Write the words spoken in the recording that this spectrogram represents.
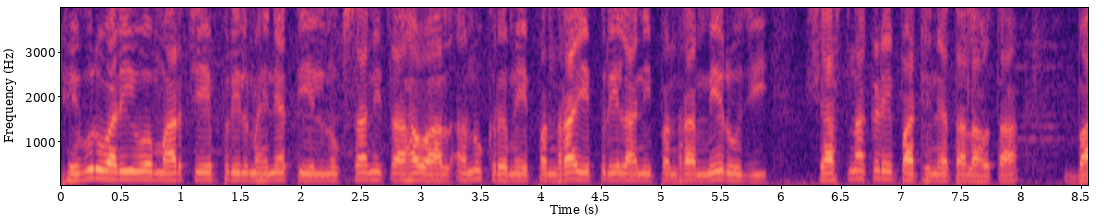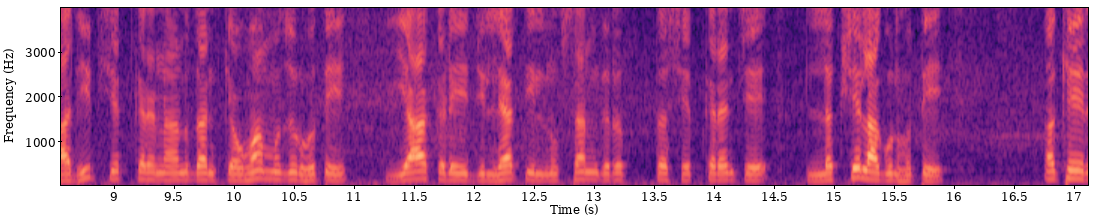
फेब्रुवारी व मार्च एप्रिल महिन्यातील नुकसानीचा अहवाल अनुक्रमे पंधरा एप्रिल आणि पंधरा मे रोजी शासनाकडे पाठविण्यात आला होता. बाधित शेतकऱ्यांना अनुदान केव्हा मंजूर होते याकडे जिल्ह्यातील नुकसानग्रस्त शेतकऱ्यांचे लक्ष लागून होते. अखेर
